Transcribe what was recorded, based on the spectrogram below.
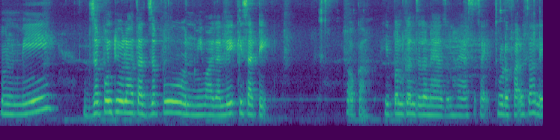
म्हणून मी जपून ठेवला होता जपून मी माझ्या लेकीसाठी. हो का? ही पण गंजलं नाही अजून. हाय असंच आहे. थोडंफार झाले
